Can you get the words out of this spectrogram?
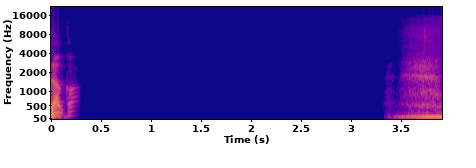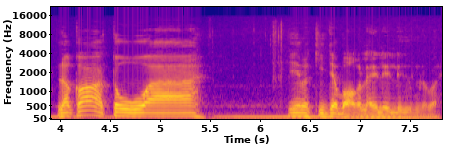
แล้วก็แล้วก็ตัวนี่เมื่อกี้จะบอกอะไรเลยลืมแล้วไว้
